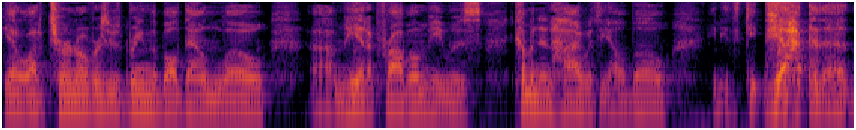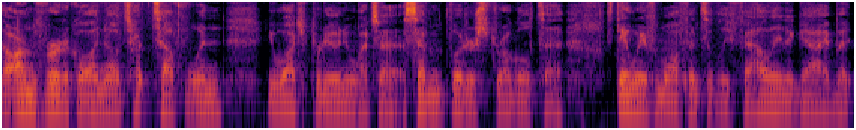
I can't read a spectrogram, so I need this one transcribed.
he had a lot of turnovers. He was bringing the ball down low. Um, he had a problem. He was coming in high with the elbow. He needs to keep yeah the, the arms vertical. I know it's tough when you watch Purdue and you watch a seven footer struggle to stay away from offensively fouling a guy, but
